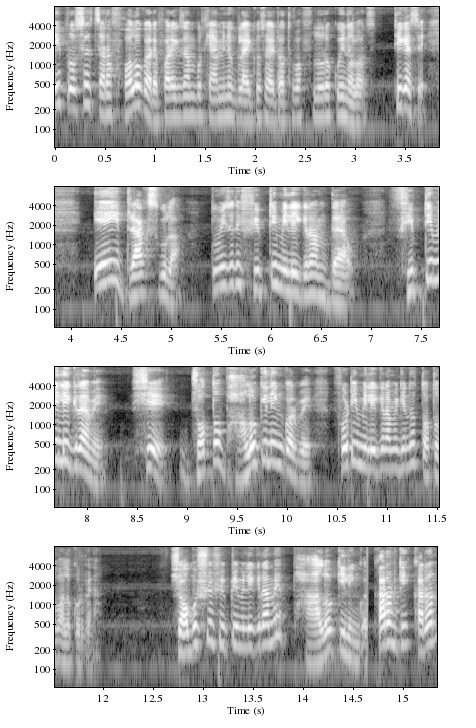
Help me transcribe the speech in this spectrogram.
এই প্রসেস যারা ফলো করে ফর এক্সাম্পল ক্যামিনো গ্লাইকোসাইড অথবা ফ্লোরোকুইনোলস ঠিক আছে? এই ড্রাগসগুলা তুমি যদি ফিফটি মিলিগ্রাম দাও ফিফটি মিলিগ্রামে সে যত ভালো কিলিং করবে ফোর্টি মিলিগ্রামে কিন্তু তত ভালো করবে না। সে অবশ্যই ফিফটি মিলিগ্রামে ভালো কিলিং করে। কারণ কি? কারণ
